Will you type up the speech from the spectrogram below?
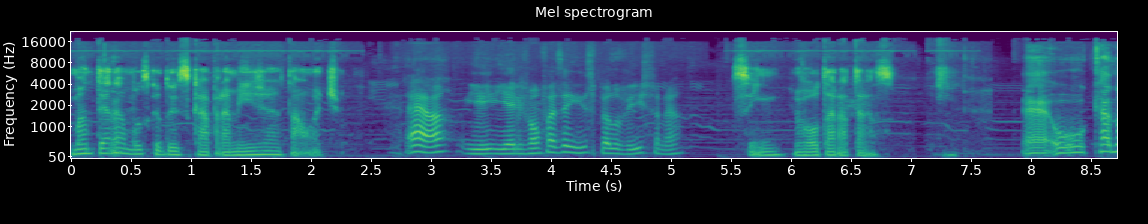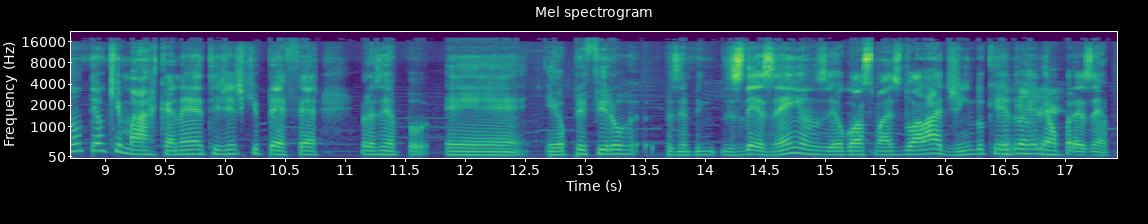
Mantendo a música do Ska pra mim já tá ótimo. É, e, e eles vão fazer isso, pelo visto, né? Sim, voltar atrás. É, o, cada um tem o que marca, né? Tem gente que prefere, por exemplo, é, eu prefiro, por exemplo, dos desenhos, eu gosto mais do Aladdin do que Eu do Rei. Leão, por exemplo.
